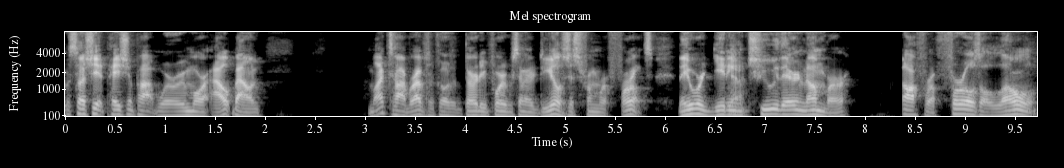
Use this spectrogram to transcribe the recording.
especially at PatientPop, where we're more outbound, my top reps are closing 30, 40% of their deals just from referrals. They were getting yeah. to their number off referrals alone.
